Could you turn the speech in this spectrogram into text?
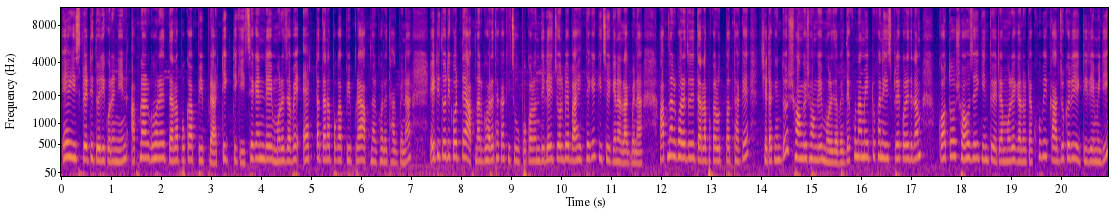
এই স্প্রেটি তৈরি করে নিন। আপনার ঘরে তেলাপোকা পিঁপড়া টিকটিকি সেকেন্ডে মরে যাবে। একটা তেলাপোকা পিঁপড়া আপনার ঘরে থাকবে না। এটি তৈরি করতে আপনার ঘরে থাকা কিছু উপকরণ দিলেই চলবে। বাহির থেকে কিছুই কেনা লাগবে না। আপনার ঘরে যদি তেলাপোকার উৎপাদ থাকে, সেটা কিন্তু সঙ্গে সঙ্গেই মরে যাবে। দেখুন, আমি একটুখানি স্প্রে করে দিলাম। কত সহজেই কিন্তু এটা মরে গেল। এটা খুবই কার্যকরী একটি রেমেডি।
